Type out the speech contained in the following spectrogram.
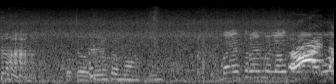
Porque nosotros estamos aquí. Vaya a traerme la otra. Ay, la-.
